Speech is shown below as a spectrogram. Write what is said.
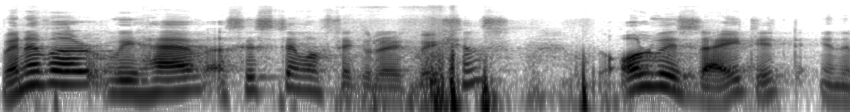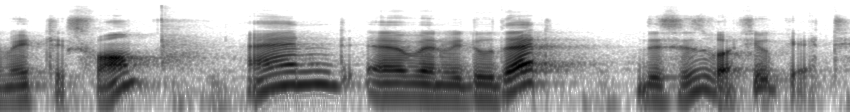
Whenever we have a system of secular equations we always write it in the matrix form and uh, when we do that this is what you get.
